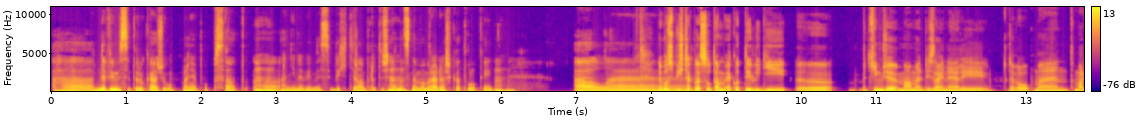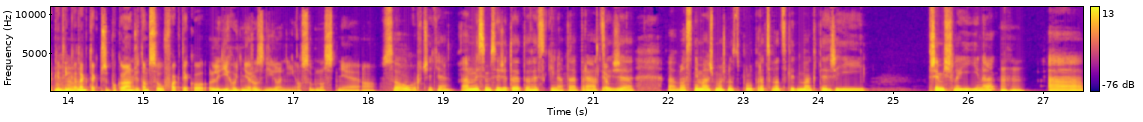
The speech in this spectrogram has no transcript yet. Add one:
A nevím, jestli to dokážu úplně popsat, mm-hmm. a ani nevím, jestli bych chtěla, protože mm-hmm. já moc nemám ráda škatulky. Mm-hmm ale... Nebo spíš takhle, jsou tam jako ty lidi, eh, tím, že máme designéry, development, marketing mm-hmm. a mhm. tak, tak předpokládám, že tam jsou fakt jako lidi hodně rozdílní osobnostně. A... Jsou, určitě. A hmm. myslím si, že to je to hezký na té práci, jo. že vlastně máš možnost spolupracovat s lidmi, kteří přemýšlejí jinak mm-hmm. a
